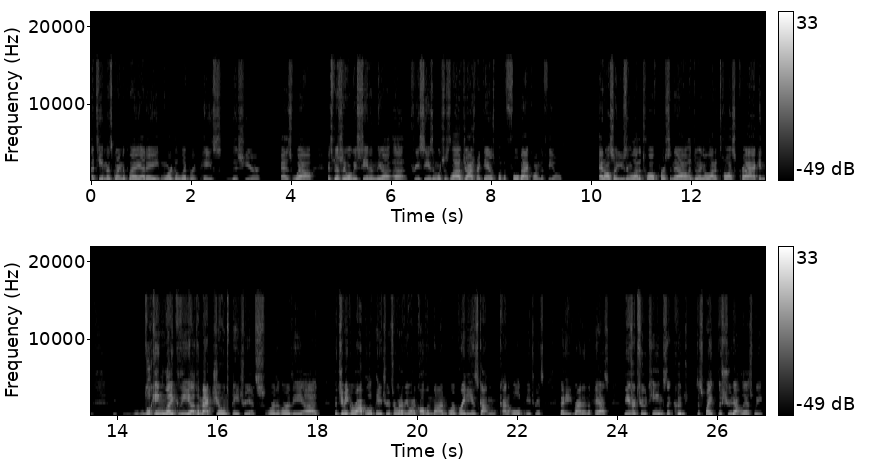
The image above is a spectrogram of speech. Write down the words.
a team that's going to play at a more deliberate pace this year as well, especially what we've seen in the uh, uh, preseason, which was a lot of Josh McDaniels putting a fullback on the field and also using a lot of 12 personnel and doing a lot of toss crack and looking like the uh, the Mac Jones Patriots or the, or the uh, the Jimmy Garoppolo Patriots or whatever you want to call the non or Brady has gotten kind of old Patriots that he ran in the past. These are two teams that could, despite the shootout last week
